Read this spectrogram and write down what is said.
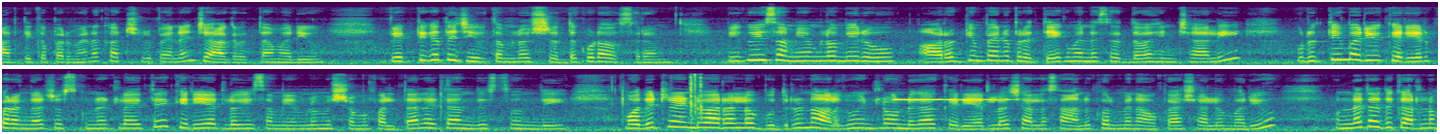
ఆర్థికపరమైన ఖర్చులపైన జాగ్రత్త మరియు వ్యక్తిగత జీవితంలో శ్రద్ధ కూడా అవసరం. మీకు ఈ సమయంలో మీరు ఆరోగ్యం పైన ప్రత్యేకమైన శ్రద్ధ వహించాలి. వృత్తి మరియు కెరియర్ పరంగా చూసుకున్నట్లయితే కెరియర్లో ఈ సమయంలో మిశ్రమ ఫలితాలు అయితే అందిస్తుంది. మొదటి రెండు వారాల్లో బుధుడు నాలుగు ఇంట్లో ఉండగా కెరియర్లో చాలా సానుకూలమైన అవకాశాలు మరియు ఉన్నతాధికారులు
